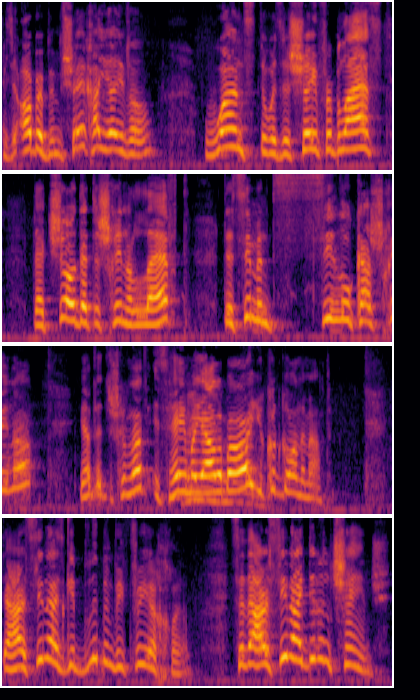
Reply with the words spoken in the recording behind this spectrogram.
He said, "Aber b'msheich hayovel." Once there was a shofar blast that showed that the Shechina left. The Simon Silu Kashchina. Yeah, that the Shechina left. Is Hey Mayalabar. You could go on the mountain. The Har Sinai is geblieben wie früher choil. So the Har Sinai didn't change.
